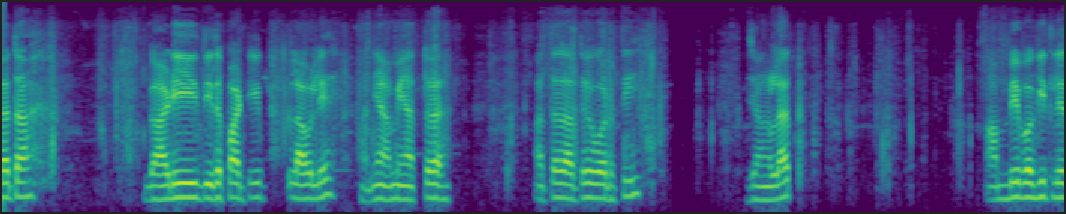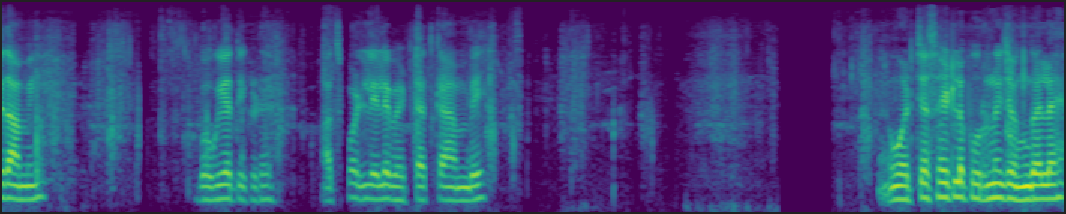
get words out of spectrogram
आलोय आता. गाडी तिथं पाठी लावले आणि आम्ही आता आता जातोय वरती जंगलात. आंबे बघितलेत आम्ही. बघूया तिकडे. आज पडलेले भेटतात काय आंबे. वरच्या साईडला पूर्ण जंगल आहे.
